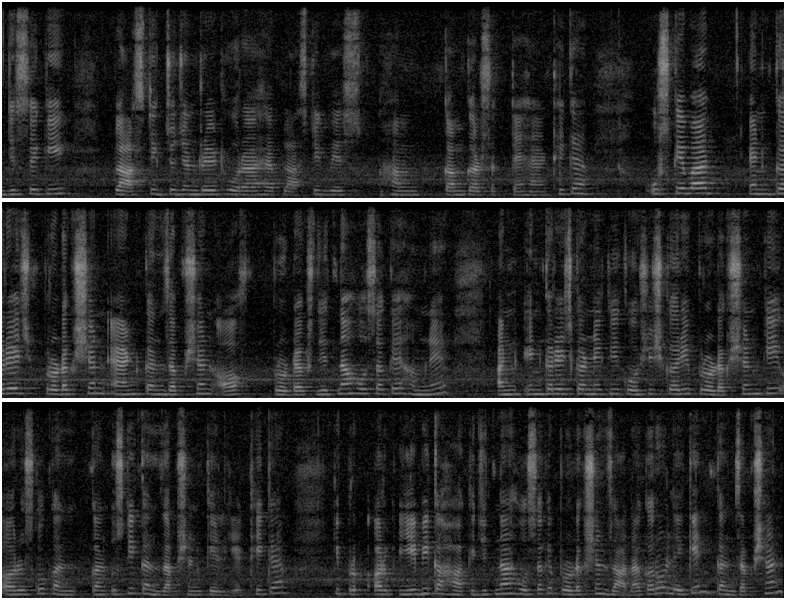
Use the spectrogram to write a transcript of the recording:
जिससे कि प्लास्टिक जो जनरेट हो रहा है प्लास्टिक वेस्ट हम कम कर सकते हैं ठीक है? उसके बाद increase production and consumption of products जितना हो सके हमने इनक्रेज करने की कोशिश करी प्रोडक्शन की और उसको कन, कन, उसकी कंजप्शन के लिए ठीक है? कि और ये भी कहा कि जितना हो सके प्रोडक्शन ज़्यादा करो लेकिन कंजप्शन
